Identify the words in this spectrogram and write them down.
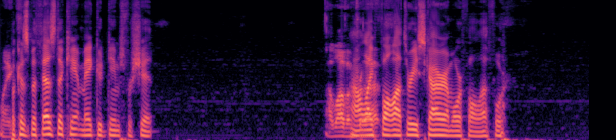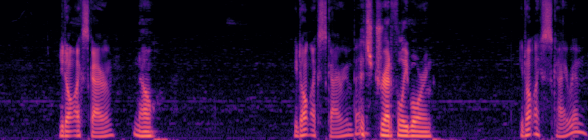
Like, Because Bethesda can't make good games for shit. I love them I don't like that. Fallout 3, Skyrim, or Fallout 4. You don't like Skyrim? No, You don't like Skyrim, Ben? it's dreadfully boring. You don't like Skyrim?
